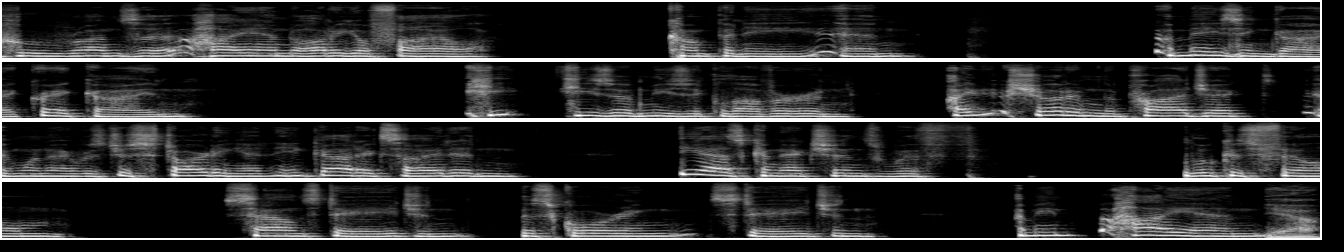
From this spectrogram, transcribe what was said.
who runs a high-end audiophile company and amazing guy, great guy. And he he's a music lover and I showed him the project and when I was just starting it, he got excited and he has connections with Lucasfilm soundstage and the scoring stage and I mean high end yeah.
